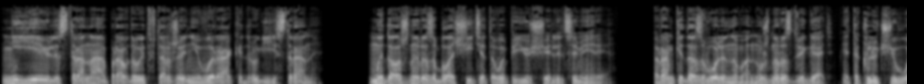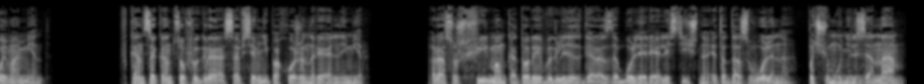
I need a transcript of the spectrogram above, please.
Не ею ли страна оправдывает вторжение в Ирак и другие страны? Мы должны разоблачить это вопиющее лицемерие. Рамки дозволенного нужно раздвигать. Это ключевой момент. В конце концов, игра совсем не похожа на реальный мир. Раз уж фильмам, которые выглядят гораздо более реалистично, это дозволено, почему нельзя нам?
